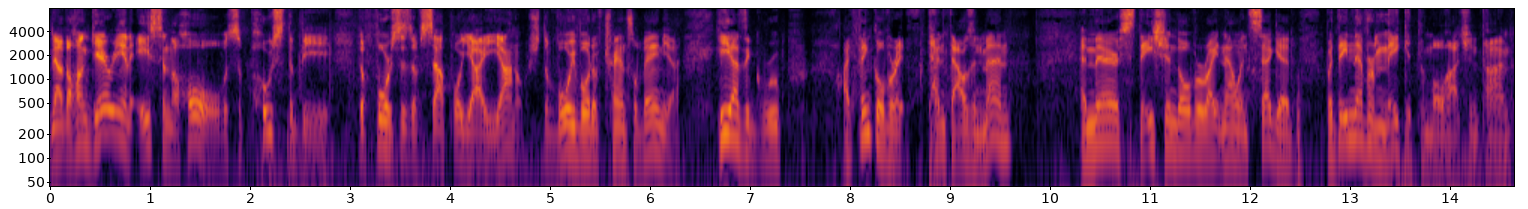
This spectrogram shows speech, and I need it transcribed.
Now, the Hungarian ace in the hole was supposed to be the forces of Szapolyai Janos, the voivode of Transylvania. He has a group, I think over 10,000 men, and they're stationed over right now in Szeged, but they never make it to Mohacs in time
